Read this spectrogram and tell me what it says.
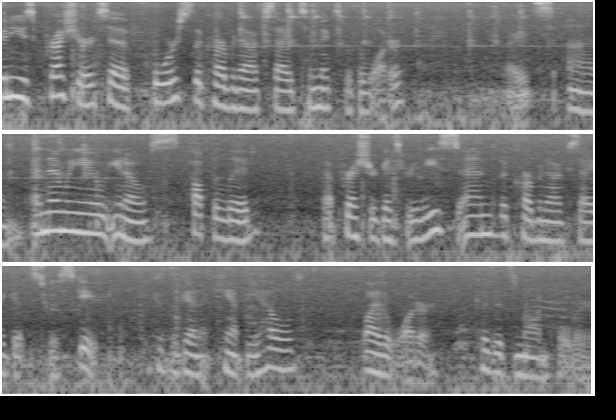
to use pressure to force the carbon dioxide to mix with the water, right? Um, and then when you, you know, pop the lid, that pressure gets released and the carbon dioxide gets to escape because again, it can't be held by the water because it's nonpolar.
